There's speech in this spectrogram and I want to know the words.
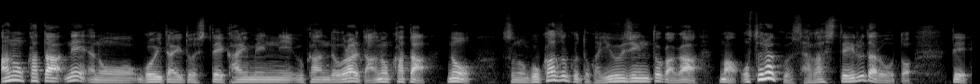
あの方ね、あの、ご遺体として海面に浮かんでおられたあの方の、そのご家族とか友人とかが、まあおそらく探しているだろうと。で、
